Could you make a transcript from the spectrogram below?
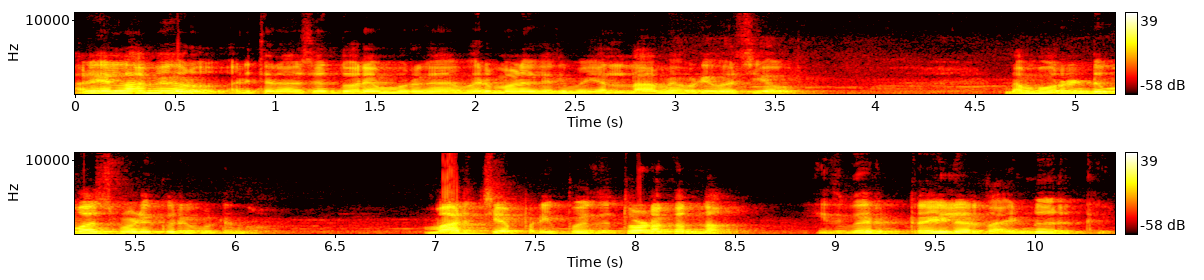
அது எல்லாமே வரும். அனிதராசன் துரைமுருகன் வருமான கதிமா எல்லாமே அப்படியே வரிசையாக வரும். நம்ம ஒரு ரெண்டு மாதம் முன்னாடி குறிப்பிட்டிருந்தோம். மார்ச் அப்புறம் இப்போ இது தொடக்கம் தான் இது வெறும் ட்ரெய்லர் தான். இன்னும் இருக்குது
